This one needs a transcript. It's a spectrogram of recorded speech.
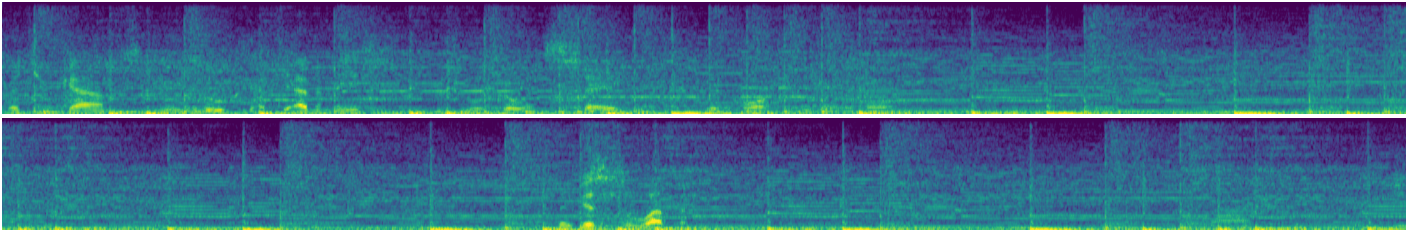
that you can't look at the enemies, because you will go insane with more people. Like this is a weapon. You,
